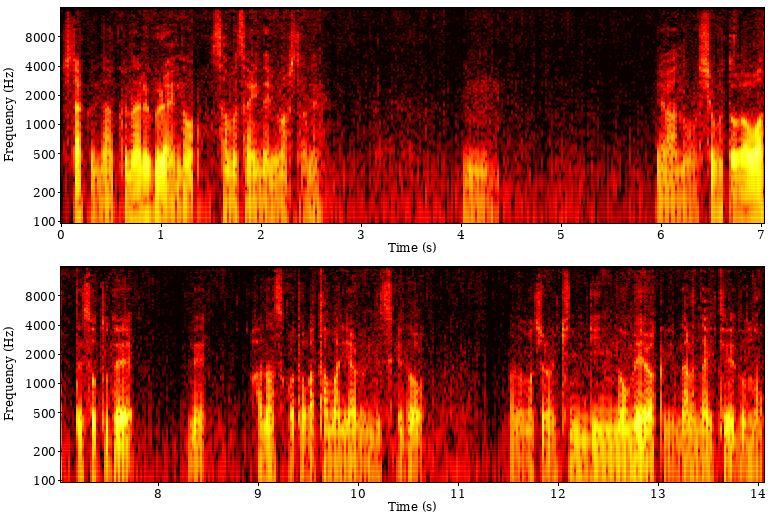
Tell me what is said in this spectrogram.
したくなくなるぐらいの寒さになりましたね。うん。いや、あの、仕事が終わって外でね、話すことがたまにあるんですけど、あの、もちろん近隣の迷惑にならない程度の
